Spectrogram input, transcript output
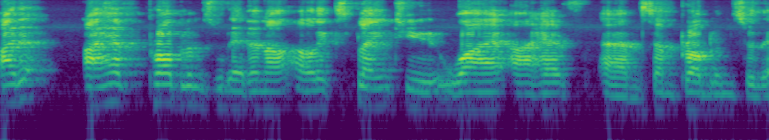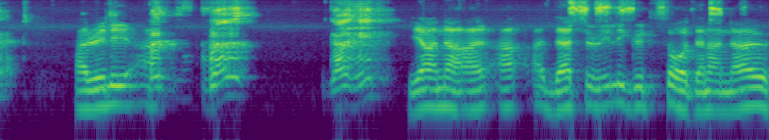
I don't, I have problems with that, and I'll, I'll explain to you why I have um, some problems with that. I really. I, those, go ahead. Yeah, no, I, I, that's a really good thought, and I know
